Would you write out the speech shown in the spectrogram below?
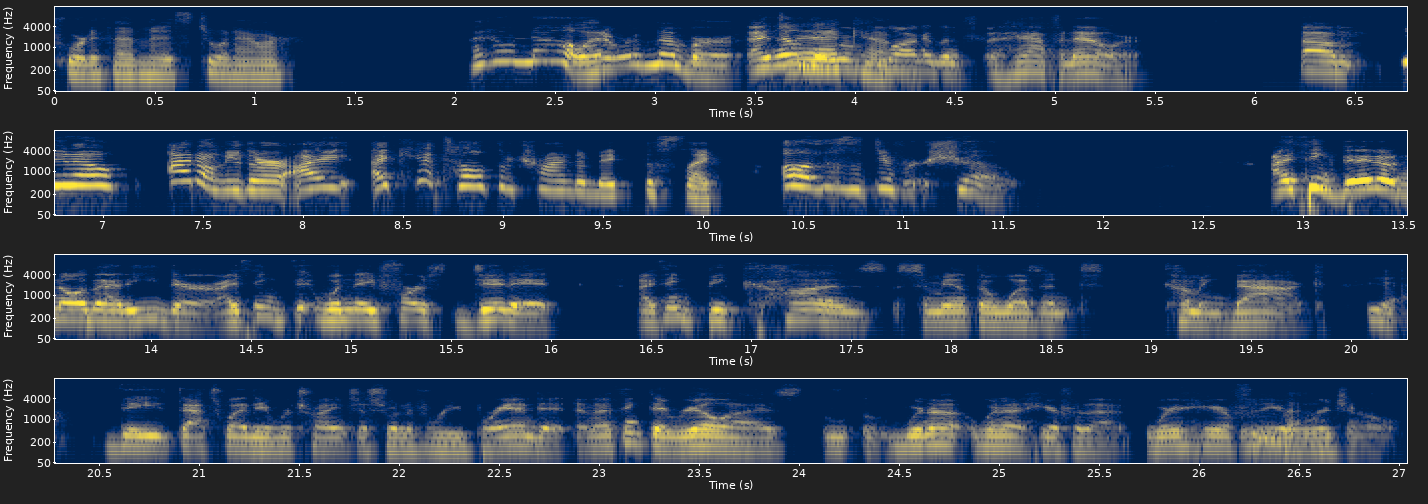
45 minutes to an hour. I don't know. I don't remember. I know yeah, they were longer than half an hour. Um, you know, I don't either. I I can't tell if they're trying to make this like, oh, this is a different show. I think they don't know that either. I think that when they first did it, I think because Samantha wasn't coming back, yeah, they that's why they were trying to sort of rebrand it. And I think they realized we're not we're not here for that. We're here for the no. original.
